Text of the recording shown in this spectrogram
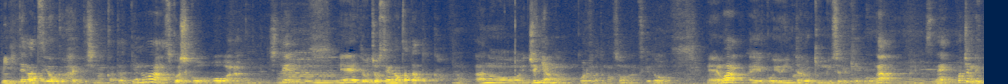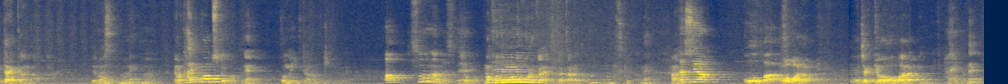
右手が強く入ってしまう方っていうのは少しこうオーバーラッピングにして、えー、と女性の方とかあのジュニアのゴルファーとかもそうなんですけど、えーは、えーこういうインターロッキングにする傾向がありますね。こっちも一体感が出ますよね、でもタイムアウトとかもねこのインターロッキングそうなんですね。そう。まあ、子供の頃からやってたからだと思うんですけどね、はい。私はオーバー。オーバーラッピング。じゃあ今日はオーバーラッピングいきましょうかね、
